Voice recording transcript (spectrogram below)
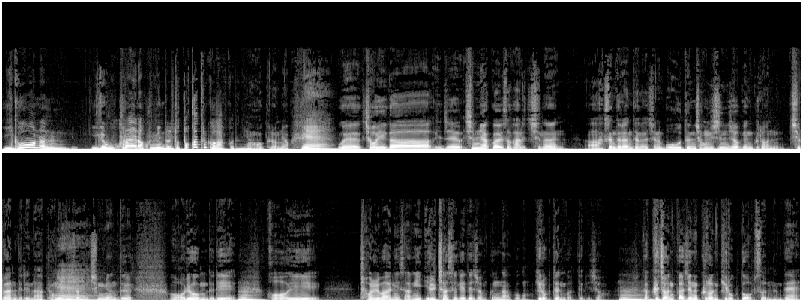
이거는 이게 우크라이나 국민들도 똑같을 것 같거든요. 어, 그럼요. 예. 왜 저희가 이제 심리학과에서 가르치는 아, 학생들한테 가르치는 모든 정신적인 그런 질환들이나 병리적인 예. 측면들 어, 어려움들이 음. 거의 절반 이상이 1차 세계대전 끝나고 기록된 것들이죠. 음. 그러니까 그 전까지는 그런 기록도 없었는데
